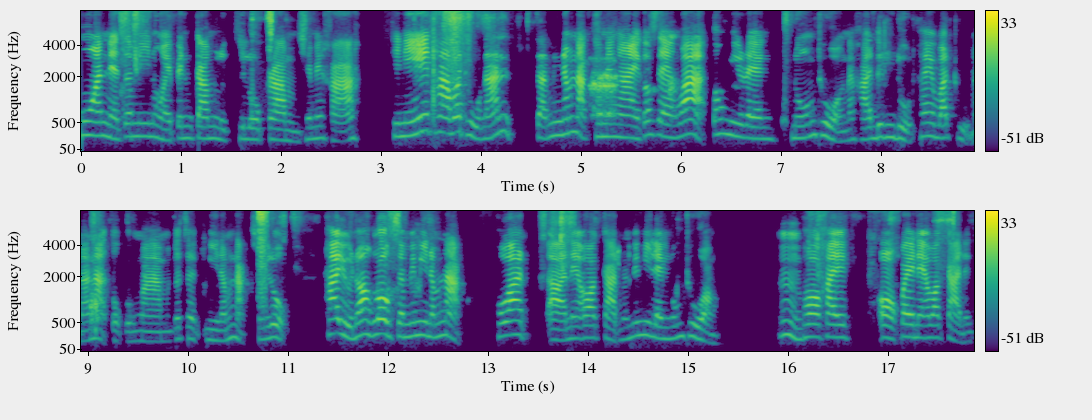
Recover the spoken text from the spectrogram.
มวลเนี่ยจะมีหน่วยเป็นกรัมหรือกิโลกรัมใช่ไหมคะ ทีนี้ถ้าวัตถุนั้นจะมีน้ำหนักทำยังไง ก็แสดงว่าต้องมีแรงโน้มถ่วงนะคะ ดึงดูดให้วัตถุนั้นอะตกลงมา มันก็จะมีน้ำหนักใช่ไหมลูก ถ้าอยู่นอกโลกจะไม่มีน้ำหนัก เพราะว่าอ่าในอวกาศมันไม่มีแรงโน้มถ่วง อืม พอใครออกไปในอวกาศเนี่ย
